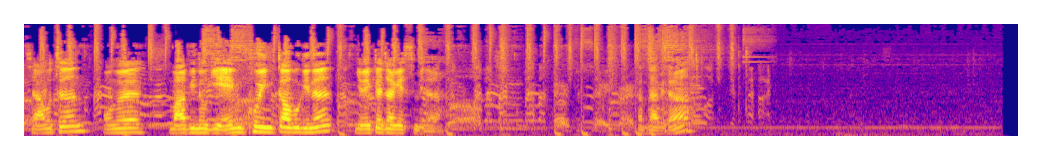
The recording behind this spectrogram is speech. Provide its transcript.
자, 아무튼 오늘 마비노기 엠코인 까보기는 여기까지 하겠습니다. 감사합니다.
